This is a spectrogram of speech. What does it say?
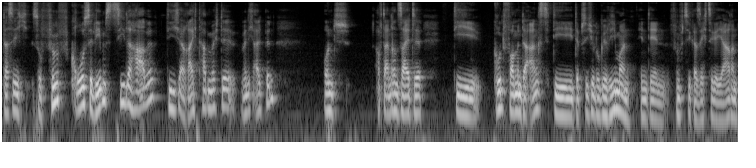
dass ich so fünf große Lebensziele habe, die ich erreicht haben möchte, wenn ich alt bin. Und auf der anderen Seite die Grundformen der Angst, die der Psychologe Riemann in den 50er, 60er Jahren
